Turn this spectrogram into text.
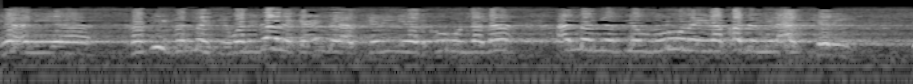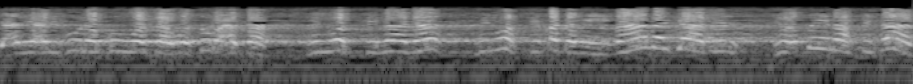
يعني خفيف المشي. ولذلك عند العسكريين يذكرون لنا أنهم ينظرون إلى قدم العسكري يعني يعرفون قوته وسرعته من وصف ماذا؟ من وصف قدمه. فهذا جابر يعطينا صفات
